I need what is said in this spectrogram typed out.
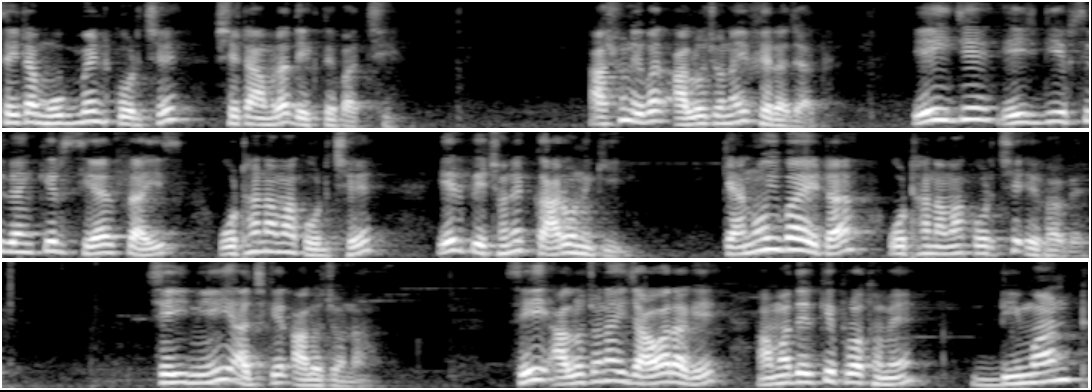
সেটা মুভমেন্ট করছে সেটা আমরা দেখতে পাচ্ছি। আসুন এবার আলোচনায় ফেরা যাক। এই যে এইচডিএফসি ব্যাংকের শেয়ার প্রাইস ওঠানামা করছে, এর পেছনে কারণ কি? কেনই বা এটা ওঠানামা করছে এভাবে? সেই নিয়েই আজকের আলোচনা। সেই আলোচনায় যাওয়ার আগে আমাদেরকে প্রথমে ডিমান্ড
